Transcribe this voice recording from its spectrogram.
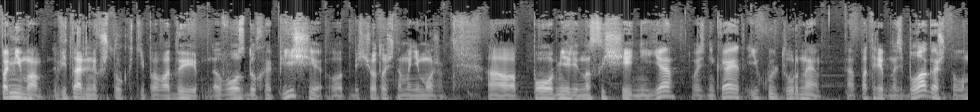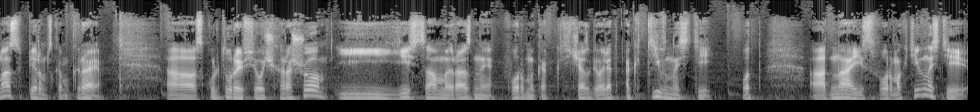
помимо витальных штук типа воды, воздуха, пищи, вот без чего точно мы не можем, а, по мере насыщения возникает и культурная а, потребность. Благо, что у нас в Пермском крае с культурой все очень хорошо, и есть самые разные формы, как сейчас говорят, активностей Вот одна из форм активности,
